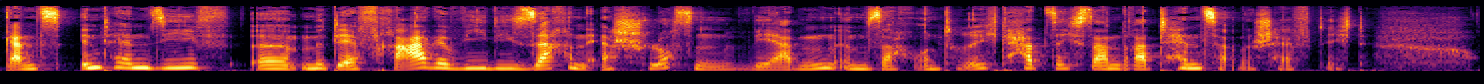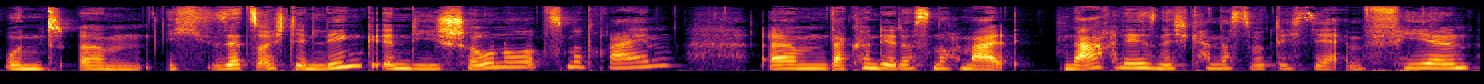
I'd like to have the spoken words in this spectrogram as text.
Ganz intensiv äh, mit der Frage, wie die Sachen erschlossen werden im Sachunterricht, hat sich Sandra Tänzer beschäftigt. Und ähm, ich setze euch den Link in die Show Notes mit rein. Ähm, da könnt ihr das nochmal nachlesen. Ich kann das wirklich sehr empfehlen.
